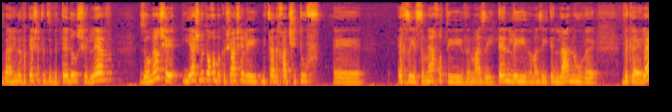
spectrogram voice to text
ואני מבקשת את זה בתדר של לב, זה אומר שיש בתוך הבקשה שלי מצד אחד שיתוף איך זה ישמח אותי, ומה זה ייתן לי, ומה זה ייתן לנו, וכאלה,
